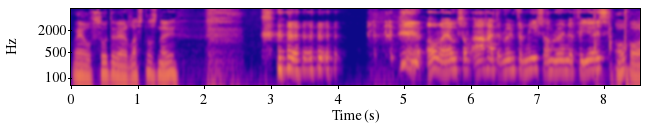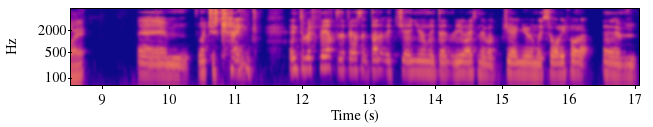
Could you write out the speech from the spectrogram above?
Well, so do our listeners now. Oh well, so I had it ruined for me, so I'm ruining it for you. Oh boy. Um, which is kind. And to be fair to the person that done it, they genuinely didn't realise and they were genuinely sorry for it. Um,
